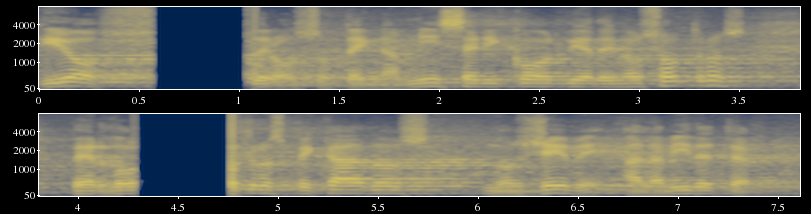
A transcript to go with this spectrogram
Dios poderoso tenga misericordia de nosotros, perdón nuestros pecados, nos lleve a la vida eterna.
